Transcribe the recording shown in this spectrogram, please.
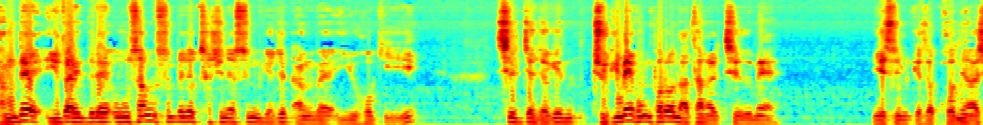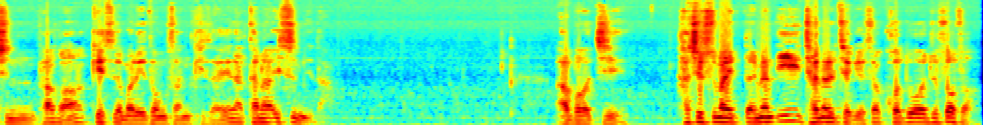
당대 유다인들의 우상 숭배적 처신에 숨겨진 악마의 유혹이 실제적인 죽임의 공포로 나타날 즈음에 예수님께서 고뇌하신 바가 게스마리 동산 기사에 나타나 있습니다. 아버지, 하실 수만 있다면 이 잔을 제게서 거두어 주소서.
